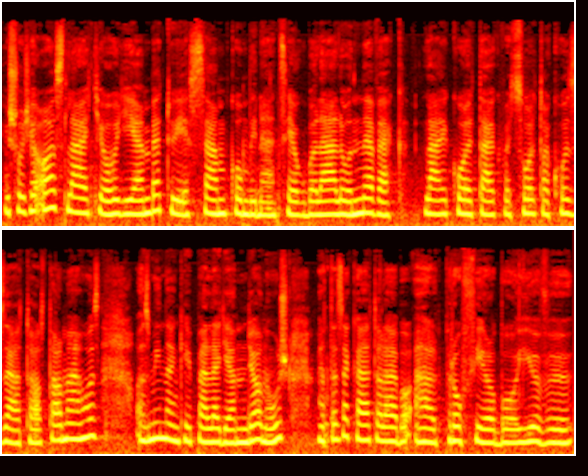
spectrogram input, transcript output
és hogyha azt látja, hogy ilyen betű és szám kombinációkból álló nevek lájkolták, vagy szóltak hozzá a tartalmához, az mindenképpen legyen gyanús, mert ezek általában áll profilból jövő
